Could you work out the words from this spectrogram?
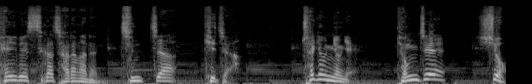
KBS가 자랑하는 진짜 기자 최경영의 경제 쇼.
